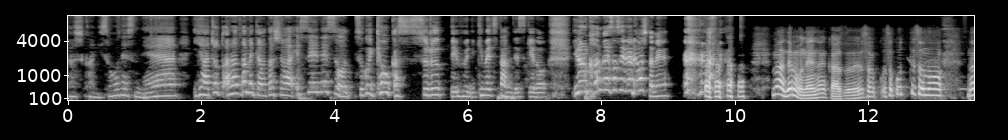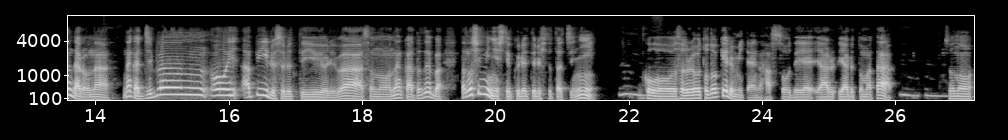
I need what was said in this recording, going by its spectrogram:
確かにそうですね。いや、ちょっと改めて私は SNS をすごい強化するっていうふうに決めてたんですけど、いろいろ考えさせられましたね。まあでもね、なんかそ、そこってその、なんだろうな、なんか自分をアピールするっていうよりは、その、なんか例えば楽しみにしてくれてる人たちに、こう、それを届けるみたいな発想でやる、やるとまた、その、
